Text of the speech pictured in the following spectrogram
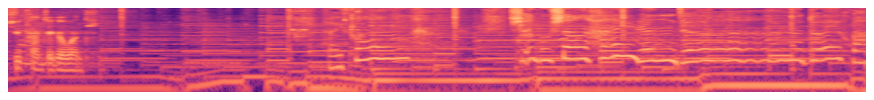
去看这个问题。海风是不伤害人的对话。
